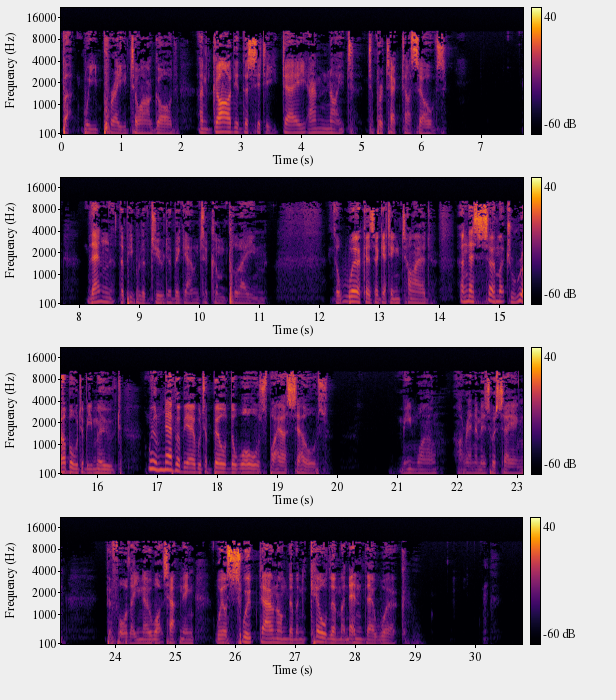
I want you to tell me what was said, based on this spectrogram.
But we prayed to our God and guarded the city day and night to protect ourselves. Then the people of Judah began to complain. The workers are getting tired and there's so much rubble to be moved. We'll never be able to build the walls by ourselves. Meanwhile, our enemies were saying, before they know what's happening, we'll swoop down on them and kill them and end their work.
